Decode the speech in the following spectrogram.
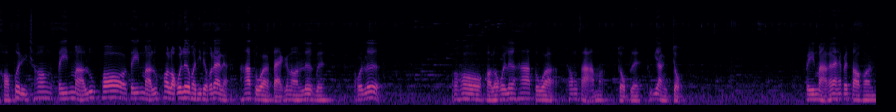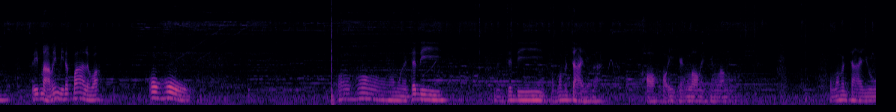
ขอเปิดอีกช่อง ตีนหมาลูกพ่อ ตีนหมาลูกพ่อล็อกไว้เลิกมาทีเดียวก็ได้เนี่ยห้าตัว แตกแน่นอนเลิกเลยล็อกไว้เลิกโอ้โห ขอล็อกไว้เลิกห้าตัว ช่องสามอะ จบเลย ทุกอย่างจบ ตีนหมาก็ได้ให้ไปต่อก่อน ตีนหมาไม่มีสักบ้านเลยวะ โอ้โห โอ้โห เหมือนจะดี เหมือนจะดี ผมว่ามันจ่ายอยู่นะ ขอขออีกยังลองอีกยังลองอีกผมว่ามันจ่ายอยู่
